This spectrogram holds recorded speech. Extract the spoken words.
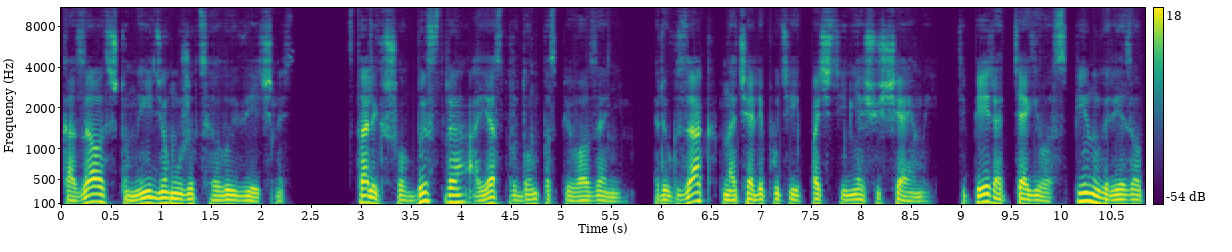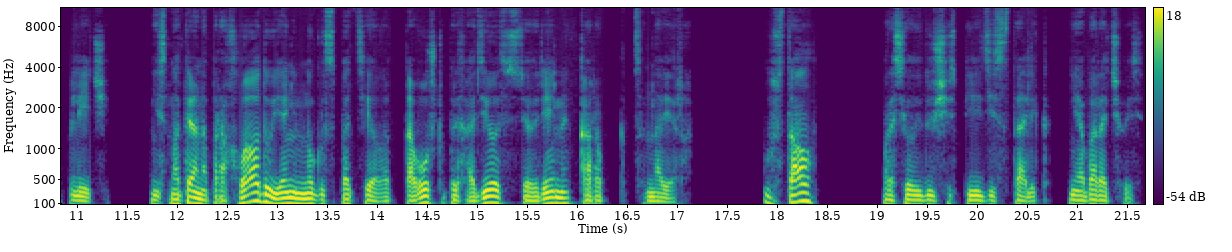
Казалось, что мы идем уже целую вечность. Сталик шел быстро, а я с трудом поспевал за ним. Рюкзак, в начале пути почти неощущаемый, теперь оттягивал спину и резал плечи. Несмотря на прохладу, я немного вспотел от того, что приходилось все время карабкаться наверх. «Устал?» — просил идущий впереди Сталик, не оборачиваясь.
